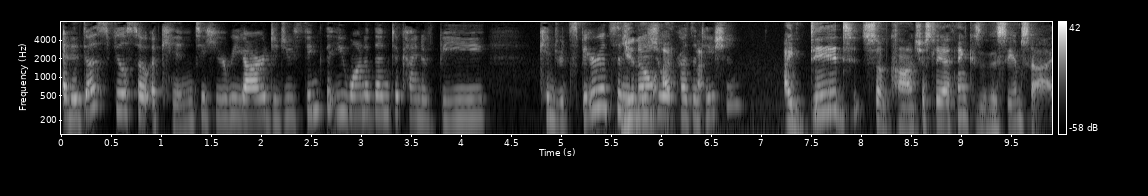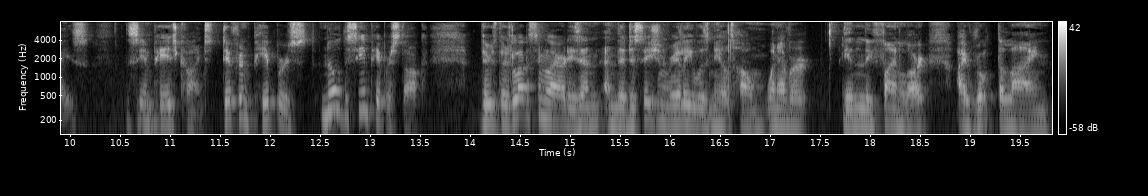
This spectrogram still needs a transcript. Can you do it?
and it does feel so akin to Here We Are. Did you think that you wanted them to kind of be kindred spirits in you know, visual I, presentation? I, I did subconsciously, I think, because of the same size, the same page count, different papers. No, the same paper stock. There's there's a lot of similarities, and and the decision really was nailed home whenever in the final art I wrote the line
